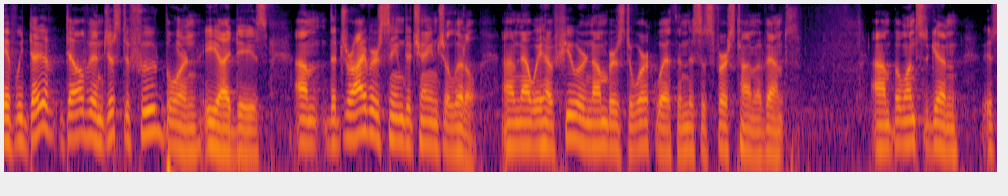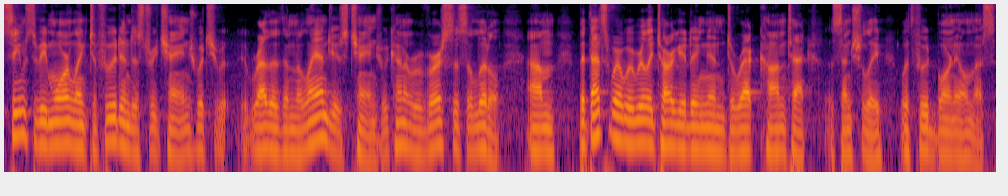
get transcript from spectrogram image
if we delve, delve in just to foodborne EIDs, um, the drivers seem to change a little. Um, now we have fewer numbers to work with, and this is first time events. Um, but once again, it seems to be more linked to food industry change, which rather than the land use change, we kind of reverse this a little. Um, but that's where we're really targeting in direct contact, essentially, with foodborne illness.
